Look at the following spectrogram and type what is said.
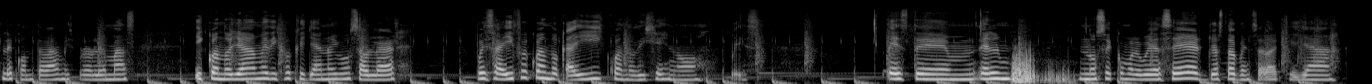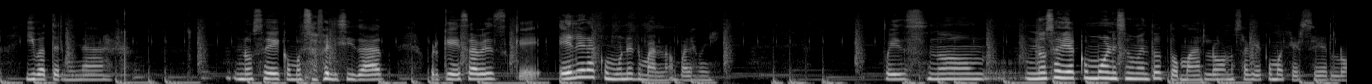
le contaba mis problemas. Y cuando ya me dijo que ya no íbamos a hablar, pues ahí fue cuando caí, cuando dije, no, pues, este, él, no sé cómo le voy a hacer, yo estaba pensada que ya iba a terminar, no sé, como esa felicidad, porque sabes que él era como un hermano para mí. pues no, no sabía cómo en ese momento tomarlo, no sabía cómo ejercerlo.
